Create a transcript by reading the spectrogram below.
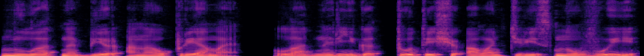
Ну ладно, Бер, она упрямая. Ладно, Рига, тот еще авантюрист, но вы...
